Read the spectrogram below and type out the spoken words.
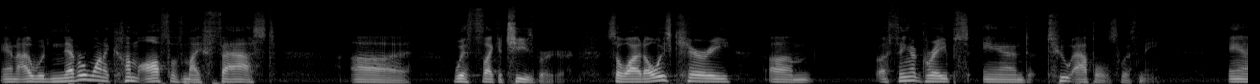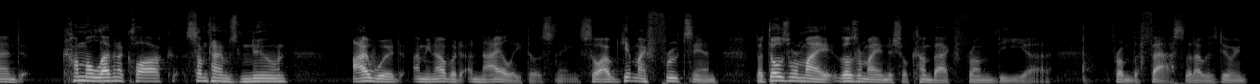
and I would never want to come off of my fast uh, with like a cheeseburger. So I'd always carry um, a thing of grapes and two apples with me. And come 11 o'clock, sometimes noon, I would, I mean, I would annihilate those things. So I would get my fruits in, but those were my those were my initial comeback from the uh, from the fast that I was doing.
